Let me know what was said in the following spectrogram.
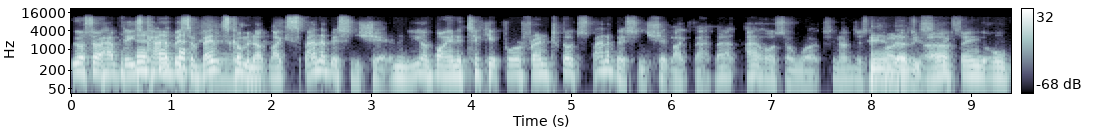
we also have these cannabis events Yeah. coming up, like Spannabis and shit, and you know, buying a ticket for a friend to go to Spannabis and shit like that. That that also works. You know, just Yeah, that'd product be sick. thing, all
